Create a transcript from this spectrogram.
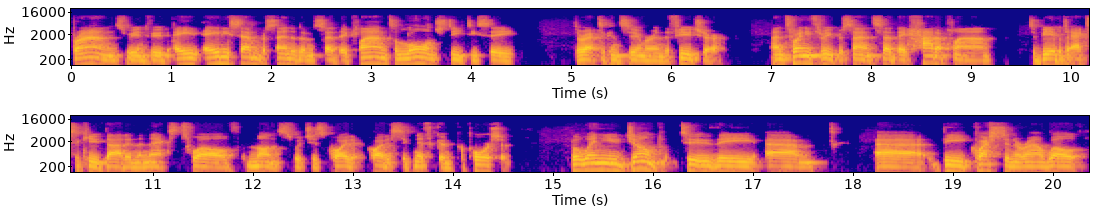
brands we interviewed, 87% of them said they plan to launch DTC, direct to consumer, in the future. And 23% said they had a plan to be able to execute that in the next 12 months, which is quite a, quite a significant proportion. But when you jump to the um, uh, the question around, well,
